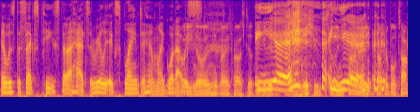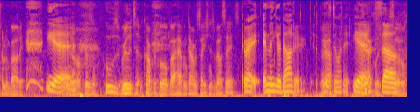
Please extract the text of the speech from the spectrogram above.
it was the sex piece that i had to really explain to him like what i Well, was you know, in his mind, he's probably still thinking Yeah. it's an issue. So he's Yeah. probably not even comfortable talking about it. yeah You know, because who's really t- comfortable about having conversations about sex? right and then your daughter Yeah. is doing it yeah Exactly. so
